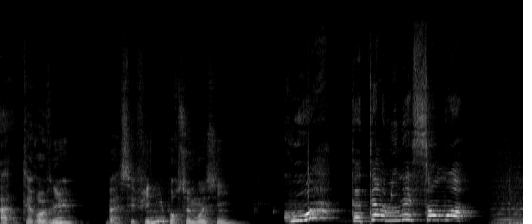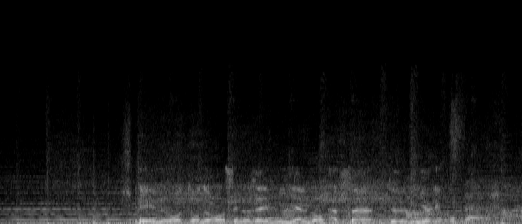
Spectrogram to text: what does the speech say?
Ah, t'es revenu? Bah c'est fini pour ce mois-ci. Quoi? T'as terminé sans moi? Et nous retournerons chez nos amis allemands afin de mieux les comprendre.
